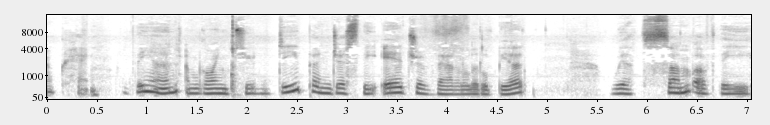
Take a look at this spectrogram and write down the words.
Okay, then I'm going to deepen just the edge of that a little bit with some of the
